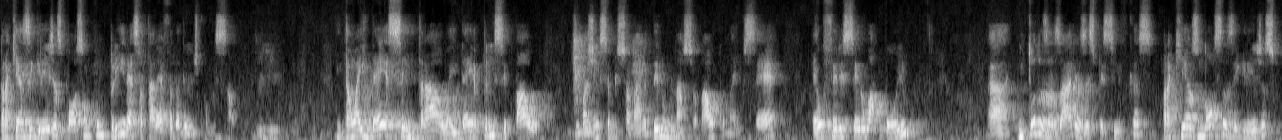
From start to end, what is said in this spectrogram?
para que as igrejas possam cumprir essa tarefa da grande comissão. Uhum. Então, a ideia central, a ideia principal de uma agência missionária denominacional como a MCE é oferecer o apoio ah, em todas as áreas específicas para que as nossas igrejas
